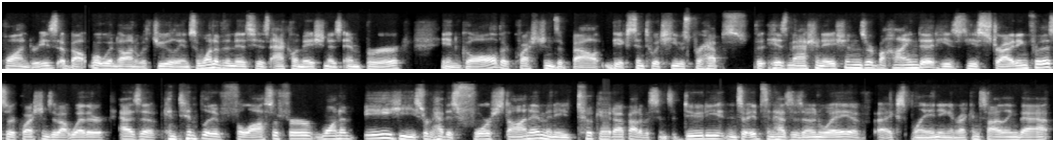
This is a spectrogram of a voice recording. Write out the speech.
quandaries about what went on with Julian. So one of them is his acclamation as emperor in Gaul. There are questions about the extent to which he was perhaps his machinations are behind it. He's he's striving for this. There are questions about whether, as a contemplative philosopher wannabe, he sort of had this forced on him and he took it up out of a sense of duty. And so Ibsen has his own way of uh, explaining and reconciling that.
